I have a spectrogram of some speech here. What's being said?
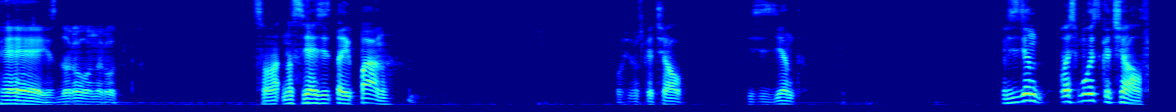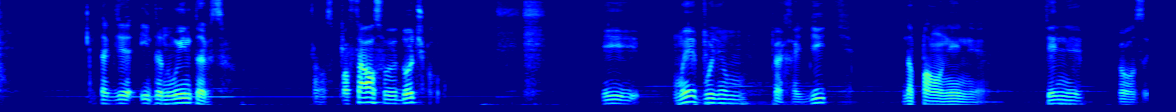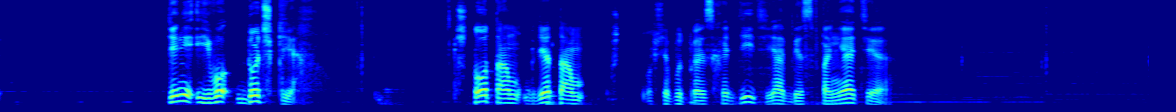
Эй, здорово, народ. На связи Тайпан. В общем, скачал Резидент. Резидент 8 скачал. Это где Итан Уинтерс. Там спасал свою дочку. И мы будем проходить дополнение Тени Розы. Тени его дочки. Что там, где там вообще будет происходить, я без понятия.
